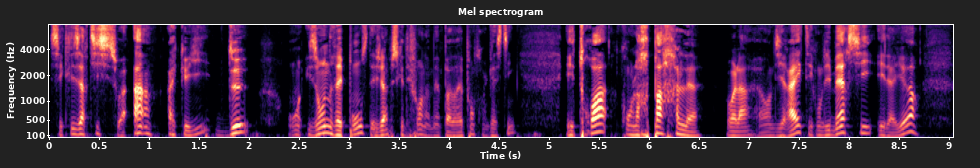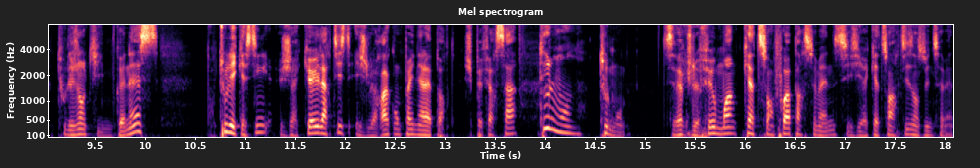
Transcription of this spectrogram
c'est que les artistes soient, un, accueillis, deux, on- ils ont une réponse déjà, parce que des fois on n'a même pas de réponse en casting, et trois, qu'on leur parle voilà, en direct et qu'on dit merci. Et d'ailleurs, tous les gens qui me connaissent, dans tous les castings, j'accueille l'artiste et je le raccompagne à la porte. Je peux faire ça Tout le monde. tout le monde. C'est-à-dire que je le fais au moins 400 fois par semaine, s'il y a 400 artistes dans une semaine.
